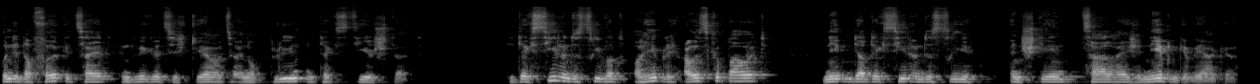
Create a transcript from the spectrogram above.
und in der Folgezeit entwickelt sich Gera zu einer blühenden Textilstadt. Die Textilindustrie wird erheblich ausgebaut. Neben der Textilindustrie entstehen zahlreiche Nebengewerke,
